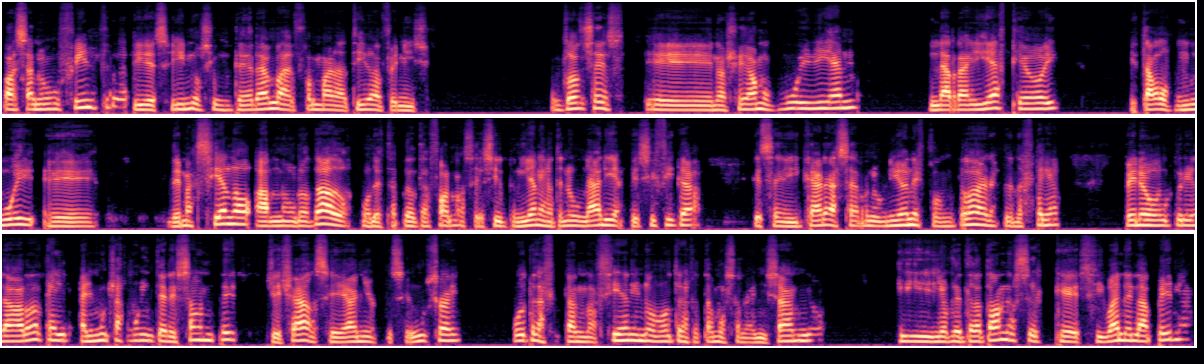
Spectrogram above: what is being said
pasan un filtro y decidimos integrarlas de forma nativa a Fenicio. Entonces, nos llevamos muy bien. La realidad es que hoy estamos muy eh, demasiado abnordados por estas plataformas, es decir, tendríamos que tener un área específica que se dedicara a hacer reuniones con todas las plataformas, pero, pero la verdad que hay, muchas muy interesantes que ya hace años que se usan otras que están haciendo, otras que estamos analizando. Y lo que tratamos es que si vale la pena,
